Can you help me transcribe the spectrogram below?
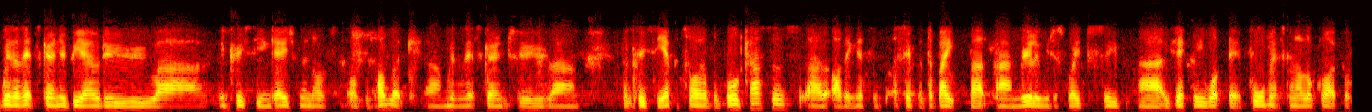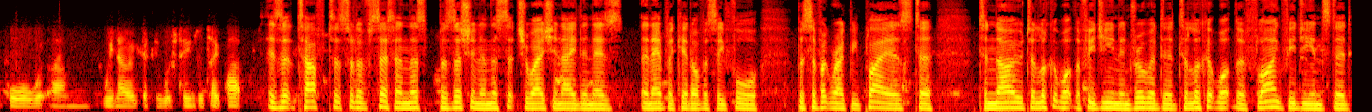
whether that's going to be able to uh, increase the engagement of, of the public, um, whether that's going to um, increase the appetite of the broadcasters. Uh, I think that's a, a separate debate, but um, really we just wait to see uh, exactly what that format's going to look like before um, we know exactly which teams will take part. Is it tough to sort of sit in this position, in this situation, Aidan, as an advocate obviously for Pacific rugby players to to know, to look at what the Fijian and Drua did, to look at what the Flying Fijians did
